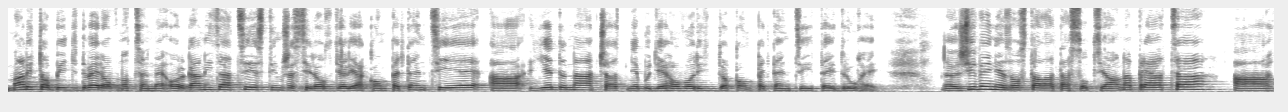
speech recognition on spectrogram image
Mali to byť dve rovnocenné organizácie s tým, že si rozdelia kompetencie a jedna časť nebude hovoriť do kompetencií tej druhej. E, živene zostala tá sociálna práca a e,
